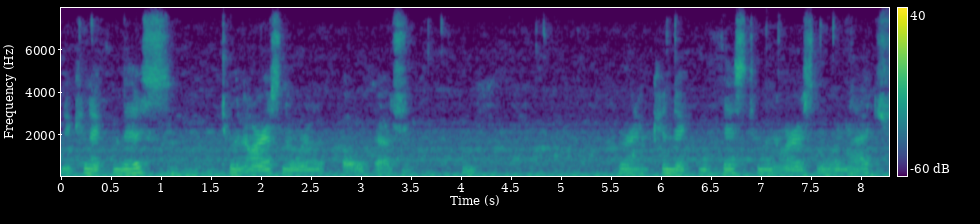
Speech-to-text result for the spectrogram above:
going to connect this to an RS NOR. Oh gosh. We're to connect this to an RS NOR latch.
